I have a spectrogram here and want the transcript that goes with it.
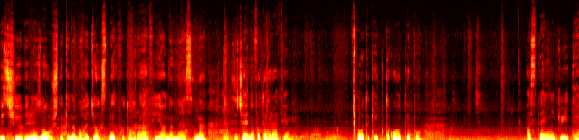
відшиві. Ну, знову ж таки, на багатьох з них фотографія нанесена, звичайна фотографія. Ось такий, такого типу пастельні квіти.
